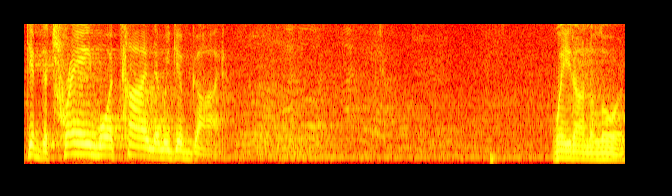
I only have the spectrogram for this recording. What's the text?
give the train more time than we give God. Wait on the Lord.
